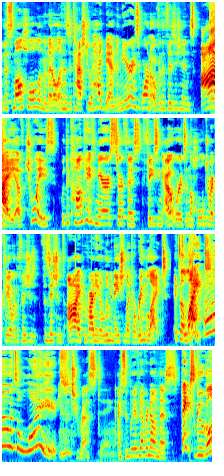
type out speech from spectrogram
with a small hole in the middle and is attached to a headband. The mirror is worn over the physician's eye of choice, with the concave mirror surface facing outwards and the hole directly over the phys- physician's eye, providing illumination like a ring light. It's a light! Oh, it's a light. Interesting. I simply have never known this. Thanks, Google!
